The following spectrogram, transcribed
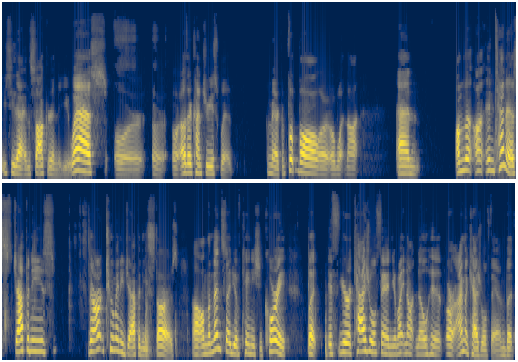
you see that in soccer in the U.S. or or or other countries with American football or, or whatnot, and on the uh, in tennis, Japanese there aren't too many Japanese stars. Uh, on the men's side, you have Kei Nishikori, but if you're a casual fan, you might not know him. Or I'm a casual fan, but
